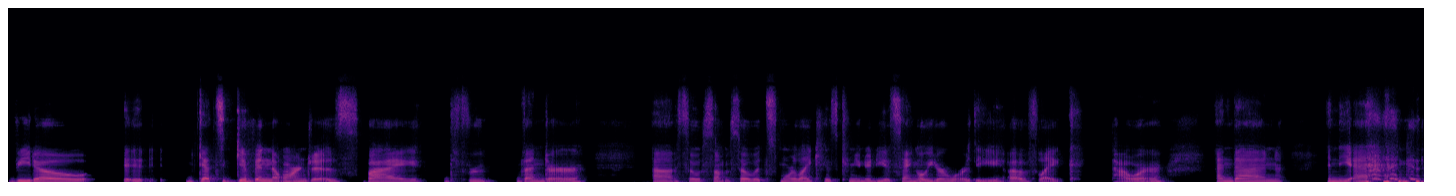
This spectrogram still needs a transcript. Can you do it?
Vito it, gets given the oranges by the fruit vendor. Uh, so some so it's more like his community is saying, "Oh, you're worthy of like power," and then in the end,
